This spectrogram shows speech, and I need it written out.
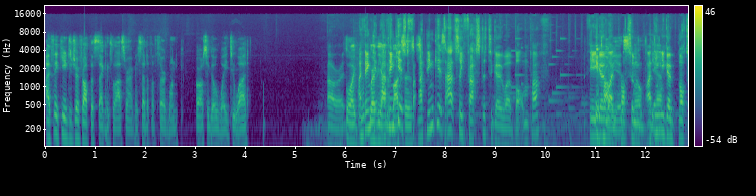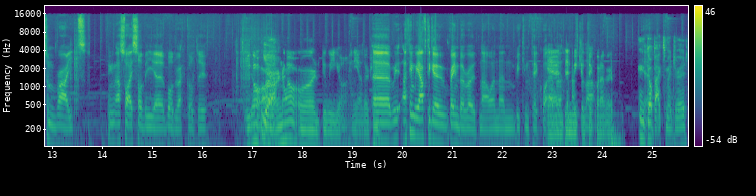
I think you need to drift off the second to last ramp instead of the third one, or else you go way too wide. All right. So, like, I think where the I think box it's is. I think it's actually faster to go uh, bottom path. I think you It go like is, bottom. so, I think you go bottom right. I think that's what I saw the uh, world record do. Do we go Yeah. RR now, or do we go any other time? Uh, we I think we have to go Rainbow Road now, and then we can pick whatever. and then we can that. pick whatever. And Yeah. Go back to Madrid.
